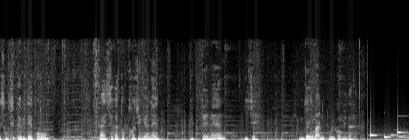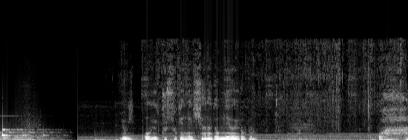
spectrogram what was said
성체급이 되고 사이즈가 더 커지면은 그때는 이제 굉장히 많이 보일 겁니다. 여기 어 여기 불 속에는 희한하게 없네요, 여러분. 와,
